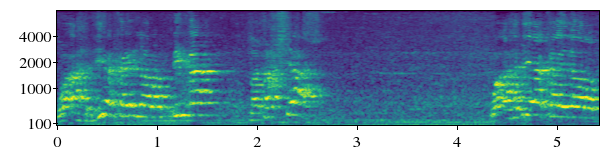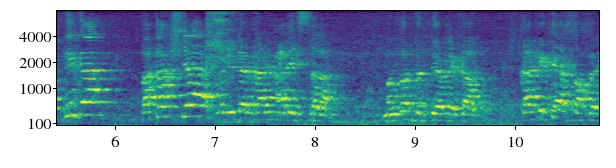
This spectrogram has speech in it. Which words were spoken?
وأهديك إلى ربك فتخشى وأهديك إلى ربك فتخشى ولد إبراهيم عليه السلام. من قد الدير ركاب قال كيف ظفر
